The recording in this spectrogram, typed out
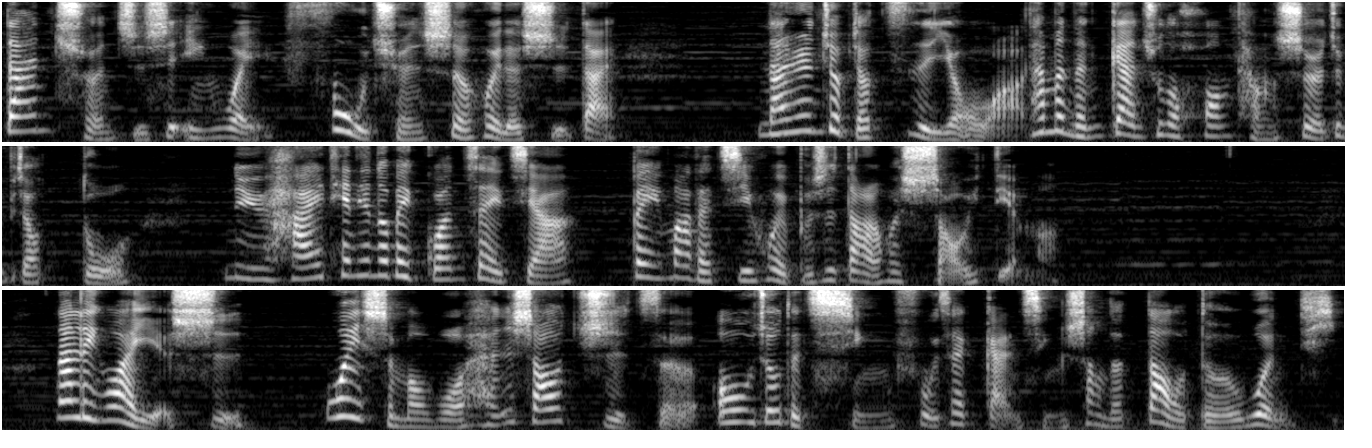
单纯只是因为父权社会的时代，男人就比较自由啊，他们能干出的荒唐事儿就比较多。女孩天天都被关在家，被骂的机会不是当然会少一点吗？那另外也是，为什么我很少指责欧洲的情妇在感情上的道德问题？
